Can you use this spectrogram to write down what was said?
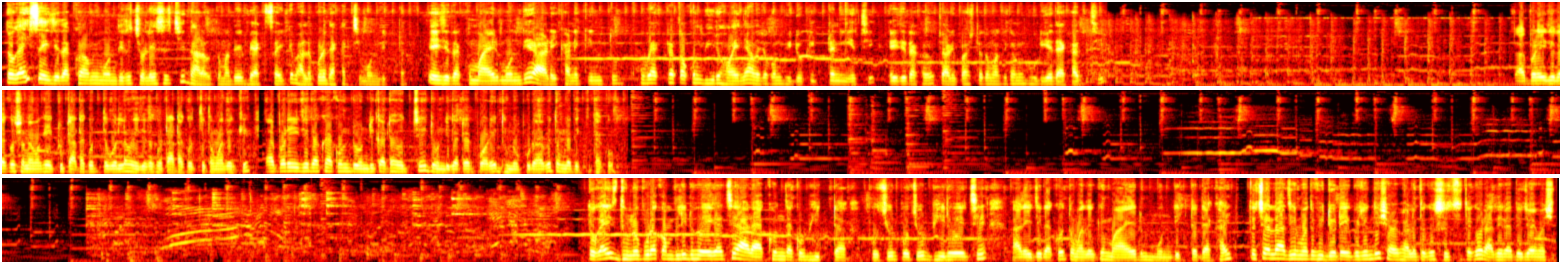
তো গাইস এই যে দেখো আমি মন্দিরে চলে এসেছি। দাঁড়াও, তোমাদের ব্যাক সাইডে ভালো করে দেখাচ্ছি মন্দিরটা। এই যে দেখো মায়ের মন্দির, আর এখানে কিন্তু খুব একটা তখন ভিড় হয়নি। আমি যখন ভিডিও ক্লিপটা নিয়েছি, এই যে দেখো চারিপাশটা তোমাদেরকে আমি ঘুরিয়ে দেখাচ্ছি। তারপরে এই যে দেখো সোনামাকে একটু টাটা করতে বললাম। এই যে দেখো টাটা করছে তোমাদেরকে। তারপরে এই যে দেখো এখন ডন্ডি কাটা হচ্ছে। ডন্ডি কাটার পরে ধুনো হবে। তোমরা দেখতে থাকো। তো গাইজ ধুনো পুরা কমপ্লিট হয়ে গেছে, আর এখন দেখো ভিড়টা। প্রচুর প্রচুর ভিড় হয়েছে। আর এই যে দেখো, তোমাদেরকে মায়ের মন্দিরটা দেখায় তো চলো, আজকের মতো ভিডিওটা এই পর্যন্তই। সবাই ভালো থেকো, সুস্থ থেকো। রাধে রাধে, জয় মা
